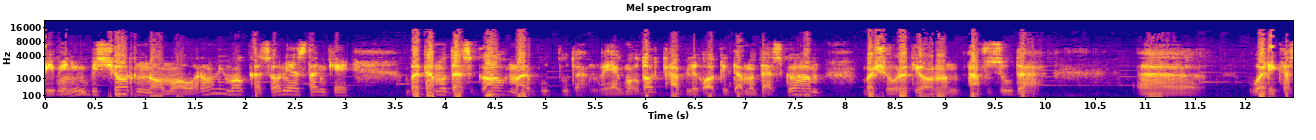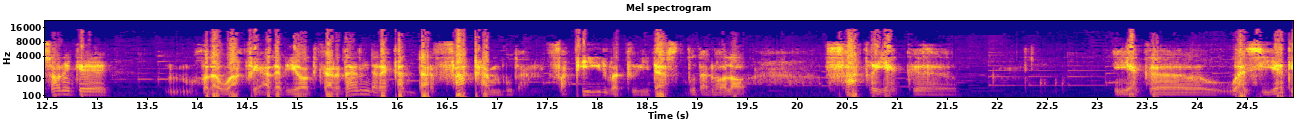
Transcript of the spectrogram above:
ببینیم بسیار نامآوران ما کسانی هستند که به دم و دستگاه مربوط بودند و یک مقدار تبلیغات دم و دستگاه هم به شهرت آنان افزوده. ولی کسانی که خدا وقف ادبیات کردن در حقیقت در فقر هم بودن فقیر و توی دست بودن حالا فقر یک یک وضعیت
